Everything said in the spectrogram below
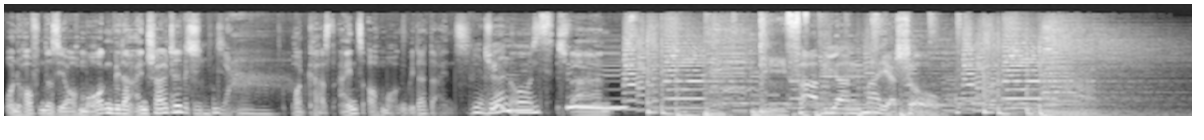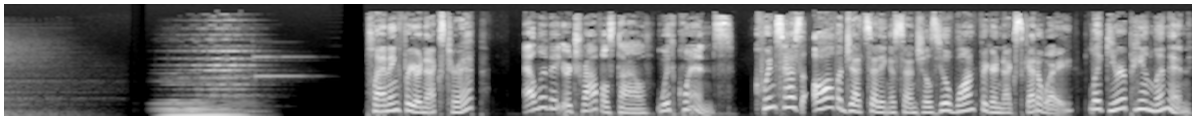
und hoffen, dass ihr auch morgen wieder einschaltet. Ja, Podcast 1 auch morgen wieder deins. wir hören uns. Dann. Die Fabian Meyer Show. Planning for your next trip? Elevate your travel style with Quince. Quince has all the jet setting essentials you'll want for your next getaway, like European linen,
